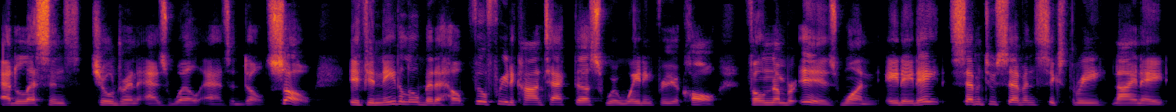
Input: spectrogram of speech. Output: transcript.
adolescents, children, as well as adults. So if you need a little bit of help, feel free to contact us. We're waiting for your call. Phone number is 1 888 727 6398.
